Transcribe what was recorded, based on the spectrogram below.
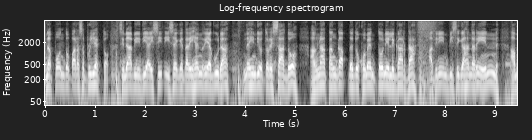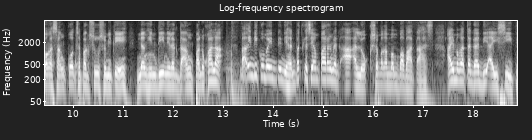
na pondo para sa proyekto. Sinabi ni DICT Secretary Henry Aguda na hindi otorisado ang natanggap na dokumento ni Legarda at iniimbisigahan na rin ang mga sangkot sa pagsusumiti ng hindi nilagdaang panukala. Bakit hindi ko maintindihan? Ba't kasi ang parang nag-aalok sa mga mambabatas ay mga taga-DICT?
